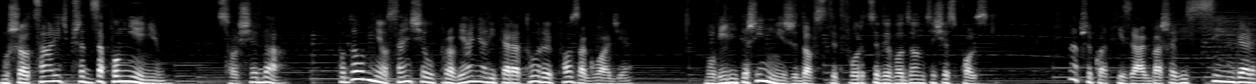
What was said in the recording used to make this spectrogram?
Muszę ocalić przed zapomnieniem, co się da, Podobnie o sensie uprawiania literatury po zagładzie mówili też inni żydowscy twórcy wywodzący się z Polski. Na przykład Izaak Baszewicz Singer,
